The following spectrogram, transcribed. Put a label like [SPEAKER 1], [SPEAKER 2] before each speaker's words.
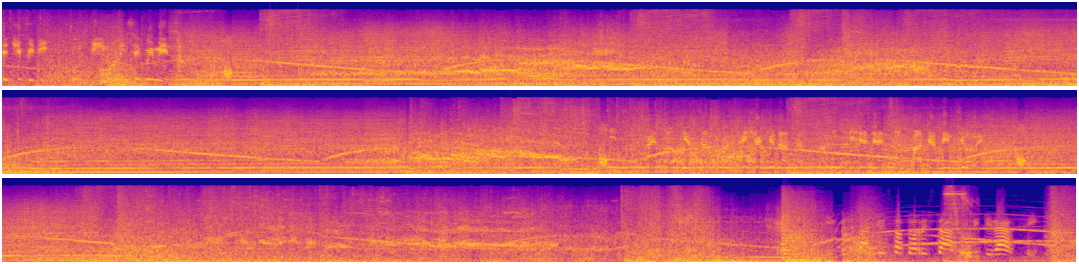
[SPEAKER 1] dell'SCPD. Continuo l'inseguimento.
[SPEAKER 2] suicidarse.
